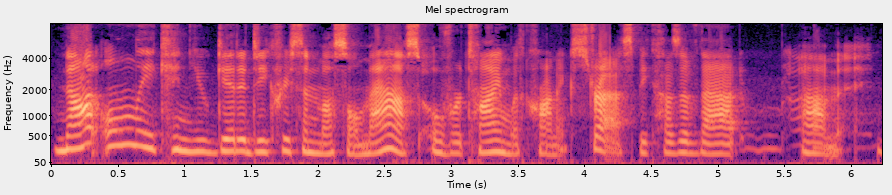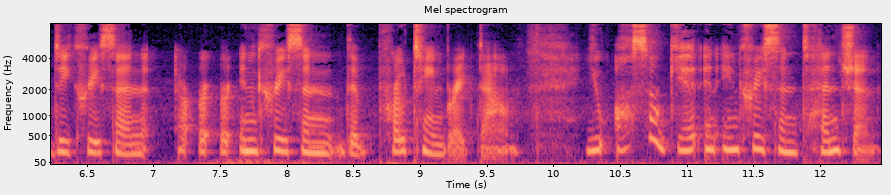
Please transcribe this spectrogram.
not only can you get a decrease in muscle mass over time with chronic stress because of that um, decrease in or, or increase in the protein breakdown, you also get an increase in tension.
